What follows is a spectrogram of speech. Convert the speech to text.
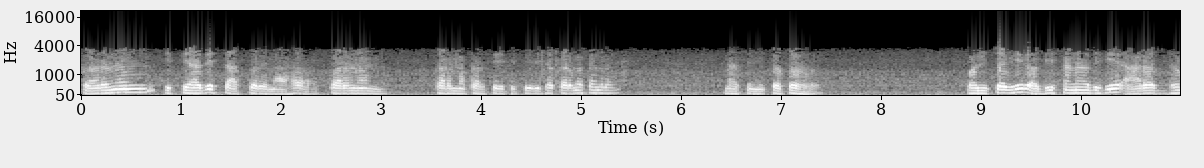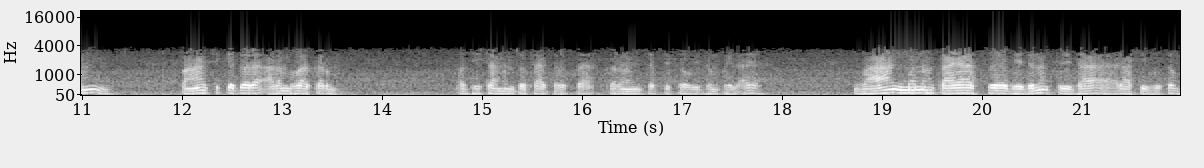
कर्णम इत्यादि तात्पर्य न कर्णम कर्म करते विविध कर्म संग्रह। नाते में ततः पंचभीर अधिष्ठानादि आरब्धम पाँच के द्वारा आरंभ हुआ कर्म। अधिष्ठान तथा कर्ता कर्णम चपित विधम फैलाया। वांग मन कायास भेदन त्रिधा राशिभूतम।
